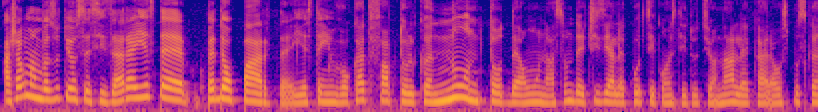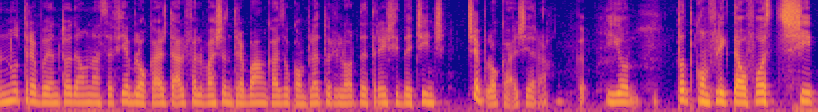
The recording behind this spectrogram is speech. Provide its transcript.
Așa cum am văzut eu sesizarea, este, pe de o parte, este invocat faptul că nu întotdeauna sunt decizii ale Curții Constituționale care au spus că nu trebuie întotdeauna să fie blocaj, de altfel v-aș întreba în cazul completurilor de 3 și de 5, ce blocaj era? Că eu tot conflicte au fost și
